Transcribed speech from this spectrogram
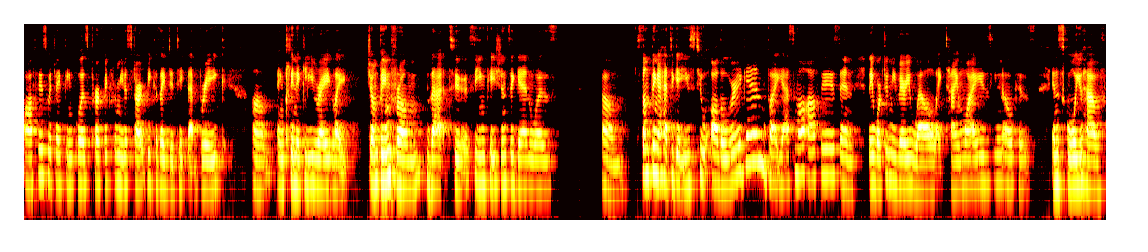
office, which I think was perfect for me to start because I did take that break um, and clinically, right, like jumping from that to seeing patients again was um, something I had to get used to all over again. But yeah, small office, and they worked with me very well, like time wise, you know, because in school you have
